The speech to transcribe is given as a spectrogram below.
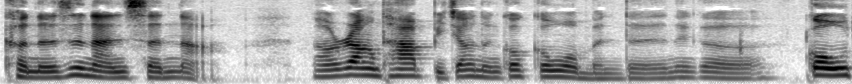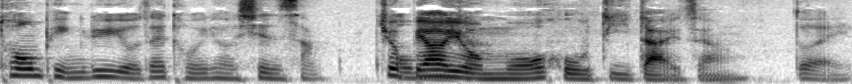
可能是男生呐，然后让他比较能够跟我们的那个沟通频率有在同一条线上，就不要有模糊地带这样。对，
